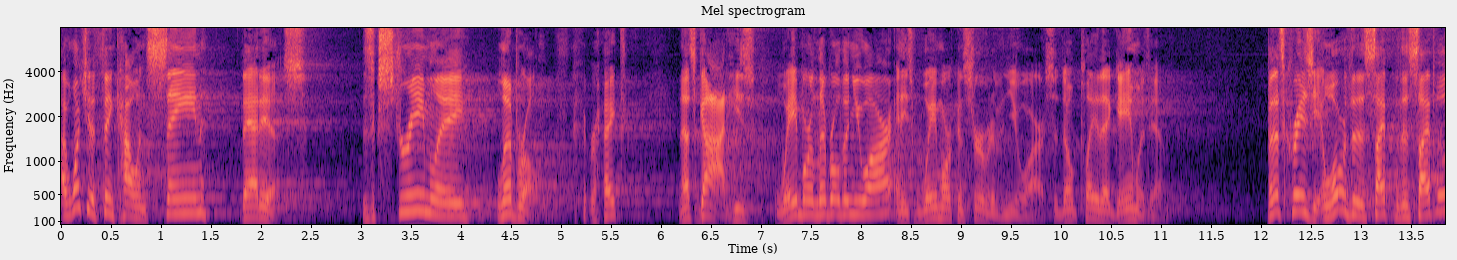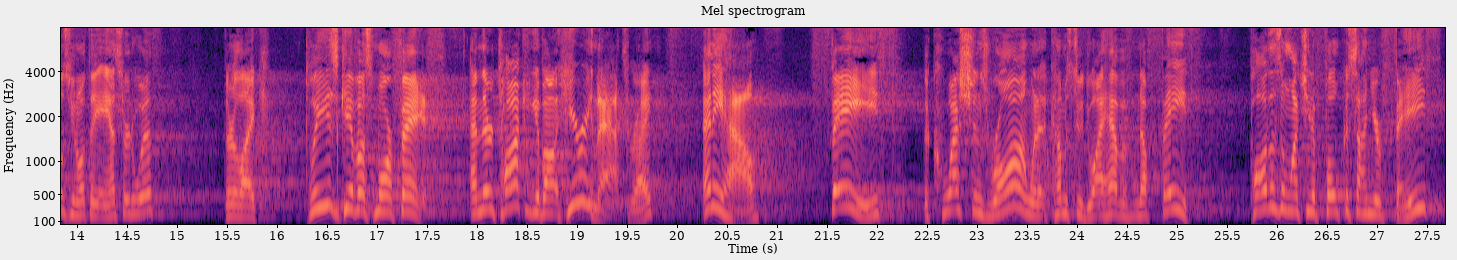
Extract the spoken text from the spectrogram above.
I want you to think how insane that is. It's extremely liberal, right? That's God. He's way more liberal than you are, and he's way more conservative than you are. So don't play that game with him. But that's crazy. And what were the disciples? You know what they answered with? They're like, please give us more faith. And they're talking about hearing that, right? Anyhow, faith, the question's wrong when it comes to do I have enough faith? Paul doesn't want you to focus on your faith.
